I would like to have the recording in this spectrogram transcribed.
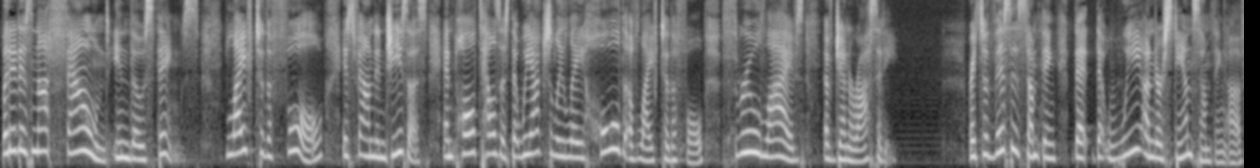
but it is not found in those things. Life to the full is found in Jesus. And Paul tells us that we actually lay hold of life to the full through lives of generosity right? So this is something that that we understand something of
